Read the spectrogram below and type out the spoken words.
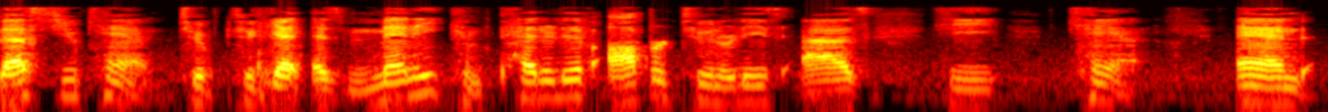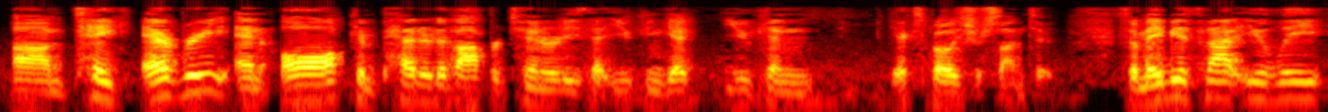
best you can to, to get as many competitive opportunities as he can. And um, take every and all competitive opportunities that you can get, you can expose your son to. So maybe it's not elite,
